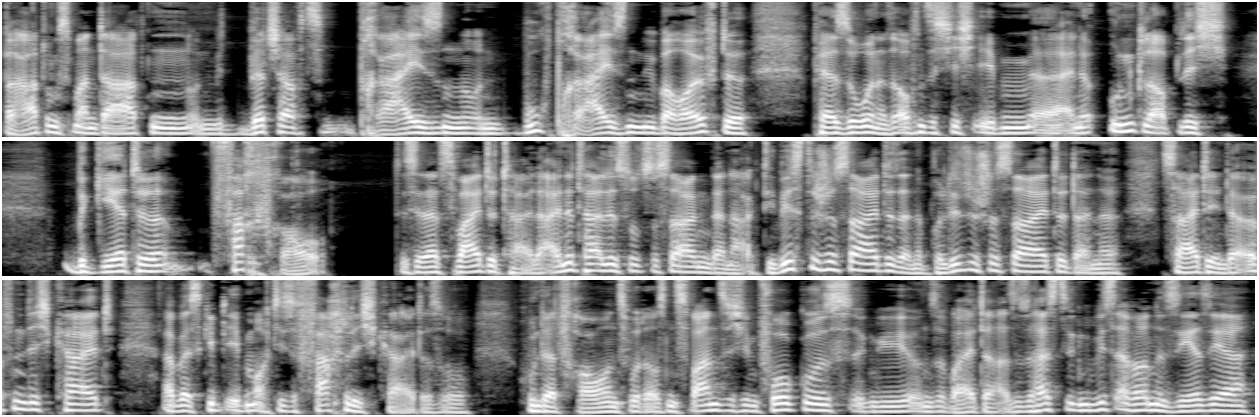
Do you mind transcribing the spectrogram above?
Beratungsmandaten und mit Wirtschaftspreisen und Buchpreisen überhäufte Person. Also offensichtlich eben äh, eine unglaublich begehrte Fachfrau. Das ist ja der zweite Teil. Der eine Teil ist sozusagen deine aktivistische Seite, deine politische Seite, deine Seite in der Öffentlichkeit. Aber es gibt eben auch diese Fachlichkeit, also 100 Frauen 2020 im Fokus irgendwie und so weiter. Also das heißt, du bist einfach eine sehr, sehr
